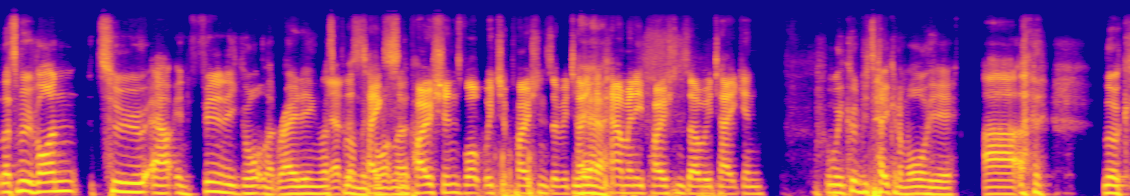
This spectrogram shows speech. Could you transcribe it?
Let's move on to our Infinity Gauntlet rating. Let's Yeah, put on let's the take some gauntlet. potions. What which potions are we taking? Yeah. How many potions are we taking? we could be taking them all here. Uh, look,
